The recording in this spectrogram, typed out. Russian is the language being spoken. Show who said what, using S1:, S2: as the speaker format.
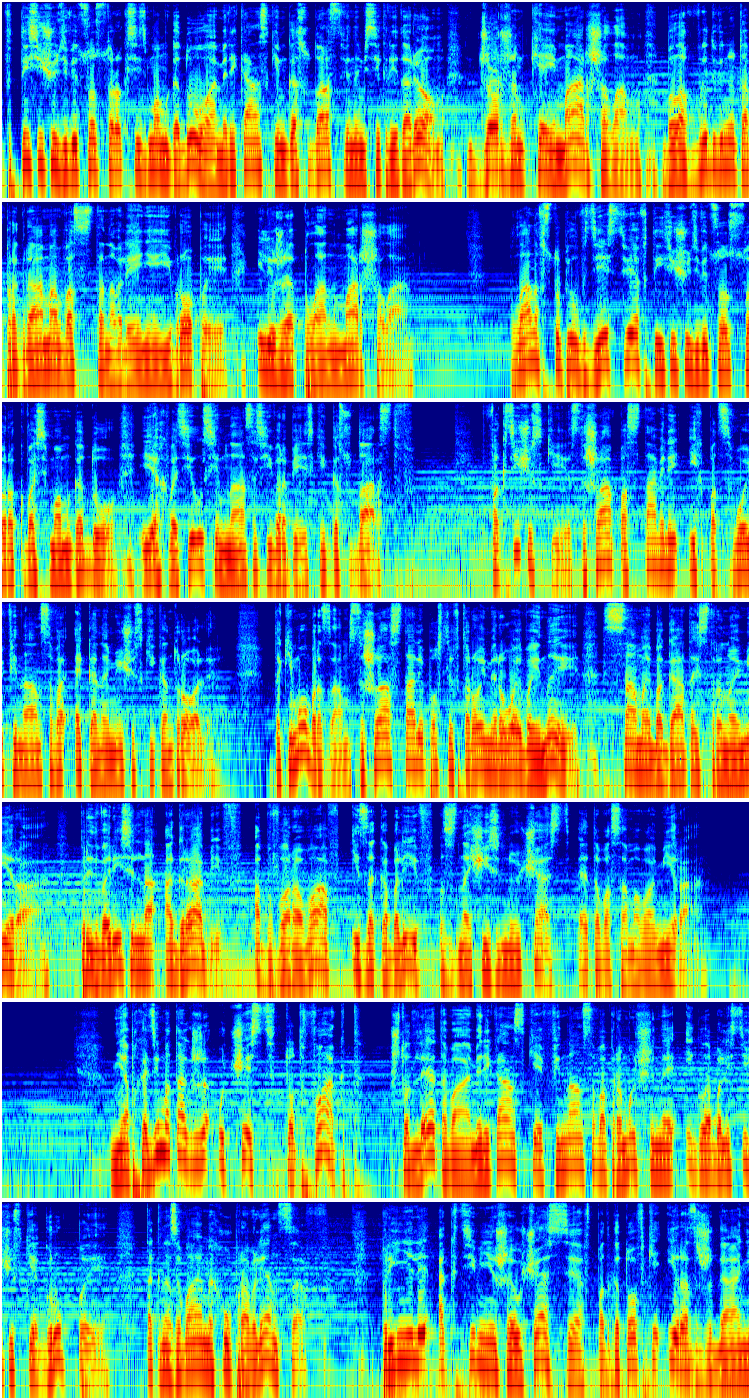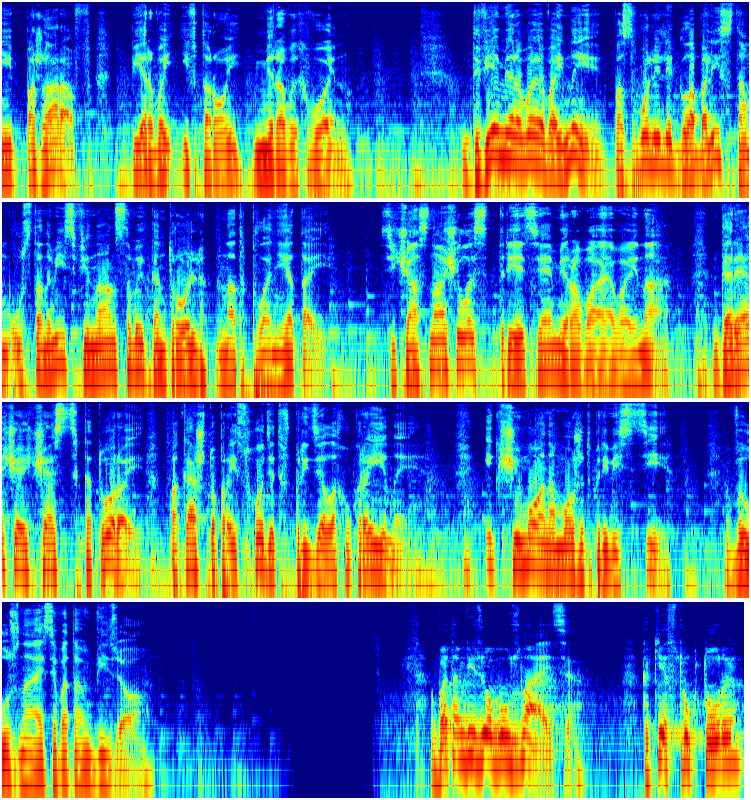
S1: В 1947 году американским государственным секретарем Джорджем Кей Маршаллом была выдвинута программа восстановления Европы, или же План Маршалла. План вступил в действие в 1948 году и охватил 17 европейских государств. Фактически, США поставили их под свой финансово-экономический контроль. Таким образом, США стали после Второй мировой войны самой богатой страной мира, предварительно ограбив, обворовав и закабалив значительную часть этого самого мира. Необходимо также учесть тот факт, что для этого американские финансово-промышленные и глобалистические группы так называемых управленцев приняли активнейшее участие в подготовке и разжигании пожаров Первой и Второй мировых войн. Две мировые войны позволили глобалистам установить финансовый контроль над планетой. Сейчас началась Третья мировая война, горячая часть которой пока что происходит в пределах Украины. И к чему она может привести, вы узнаете в этом видео.
S2: В этом видео вы узнаете, какие структуры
